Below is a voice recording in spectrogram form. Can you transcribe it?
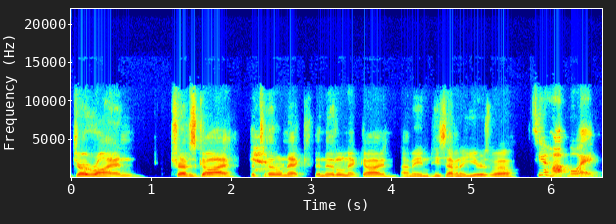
Joe Ryan, Trev's guy, the turtleneck, the turtleneck guy. I mean, he's having a year as well. Is he a hot boy?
